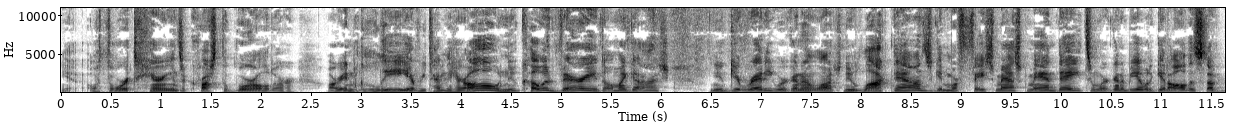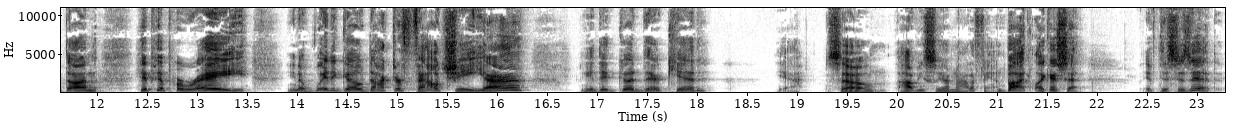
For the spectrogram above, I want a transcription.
Yeah, authoritarians across the world are are in glee every time they hear, "Oh, new COVID variant! Oh my gosh! You get ready. We're going to launch new lockdowns, get more face mask mandates, and we're going to be able to get all this stuff done. Hip hip hooray! You know, way to go, Doctor Fauci! Yeah, you did good there, kid. Yeah. So obviously, I'm not a fan, but like I said, if this is it,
